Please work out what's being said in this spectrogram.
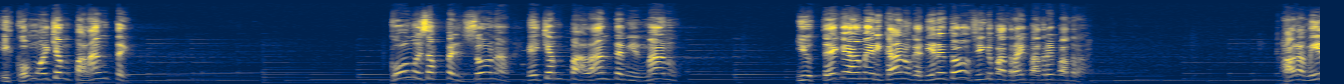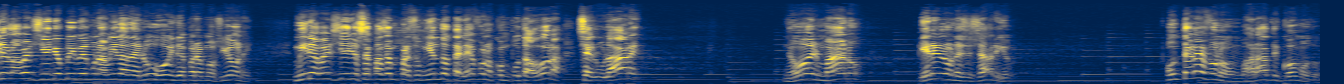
Y cómo echan para adelante. Cómo esas personas echan para adelante, mi hermano. Y usted que es americano, que tiene todo, sigue para atrás, para atrás, para atrás. Ahora mírelo a ver si ellos viven una vida de lujo y de promociones. Mire a ver si ellos se pasan presumiendo teléfonos, computadoras, celulares. No, hermano, tienen lo necesario. Un teléfono barato y cómodo.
